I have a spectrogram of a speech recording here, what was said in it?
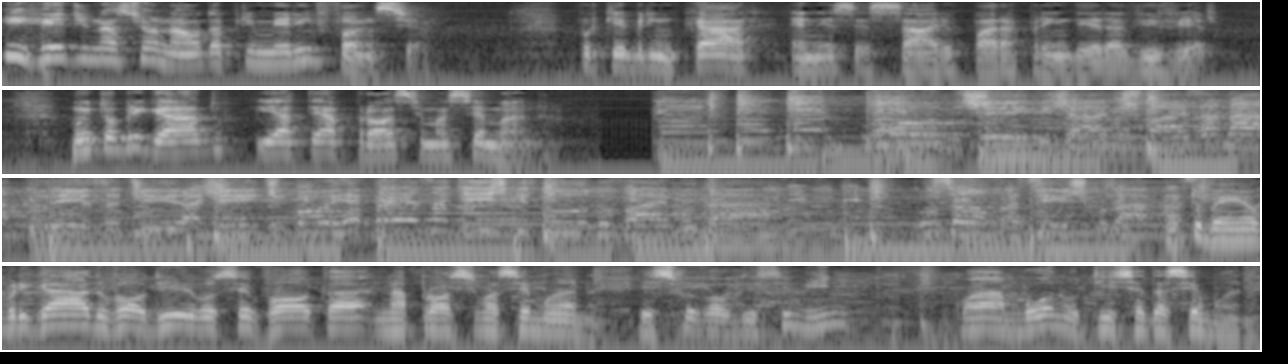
e Rede Nacional da Primeira Infância. Porque brincar é necessário para aprender a viver. Muito obrigado e até a próxima semana. O homem chega e já desfaz a natureza, tira a gente, põe represa, diz que tudo vai mudar. São Francisco pra Muito bem, obrigado, Valdir. Você volta na próxima semana. Esse foi Valdir Simini com a boa notícia da semana.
